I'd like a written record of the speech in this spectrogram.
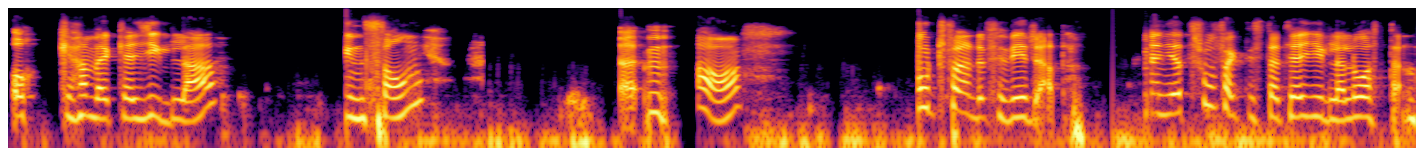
och han verkar gilla Din sång? Eh, mm, ja. Fortfarande förvirrad. Men jag tror faktiskt att jag gillar låten.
